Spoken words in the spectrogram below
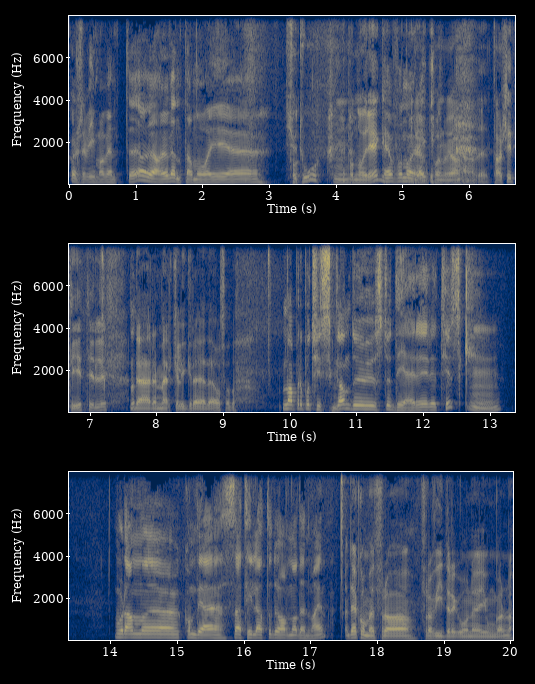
Kanskje vi må vente? Ja, vi har jo venta nå i uh, 22 På Noreg? ja, på Norge. Ja, på, ja. Ja, det tar sin tid, tydeligvis. Det er en merkelig greie, det også, da. Men apropos Tyskland, du studerer tysk. Hvordan eh, kom det seg til at du havna den veien? Det kom kommet fra, fra videregående i Ungarn, da.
